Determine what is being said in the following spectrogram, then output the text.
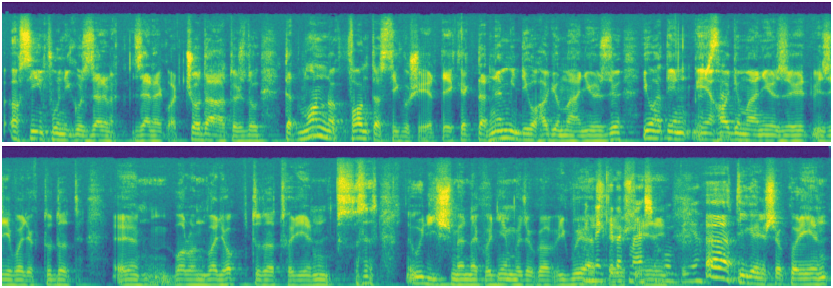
a szimfonikus zenekar, csodálatos dolog, tehát vannak fantasztikus értékek, tehát nem mindig a hagyományőrző. Jó, hát én Persze. ilyen hagyományőrző izé vagyok, tudod, balon vagyok, tudod, hogy én úgy ismernek, hogy én vagyok a gulyás. Mindenkinek más a hobbija. Hát igen, és akkor én,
